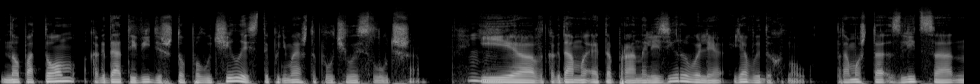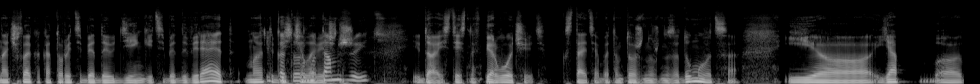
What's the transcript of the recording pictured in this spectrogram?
но потом, когда ты видишь, что получилось, ты понимаешь, что получилось лучше. И э, вот когда мы это проанализировали, я выдохнул. Потому что злиться на человека, который тебе дает деньги и тебе доверяет, ну это И бесчеловечно. там жить. И да, естественно, в первую очередь, кстати, об этом тоже нужно задумываться. И э, я э,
